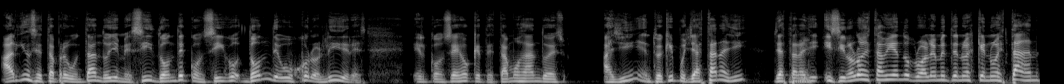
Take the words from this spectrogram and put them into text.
alguien se está preguntando, oye, sí, ¿dónde consigo, dónde busco los líderes? El consejo que te estamos dando es, allí, en tu equipo, ya están allí, ya están allí. Y si no los estás viendo, probablemente no es que no están,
